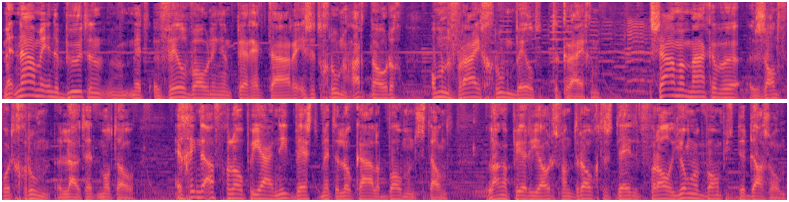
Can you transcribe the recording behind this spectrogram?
Met name in de buurten met veel woningen per hectare... is het groen hard nodig om een fraai groen beeld te krijgen. Samen maken we Zandvoort groen, luidt het motto. Het ging de afgelopen jaar niet best met de lokale bomenstand. Lange periodes van droogtes deden vooral jonge boompjes de das om.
